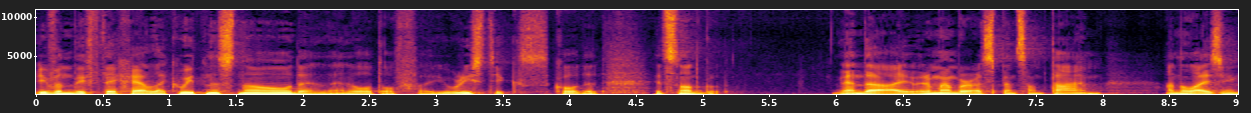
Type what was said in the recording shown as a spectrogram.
Even if they have like witness node and, and a lot of uh, heuristics coded, it's not good. And uh, I remember I spent some time analyzing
